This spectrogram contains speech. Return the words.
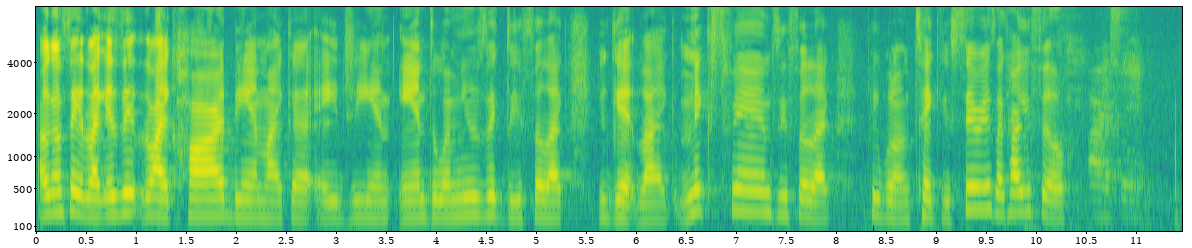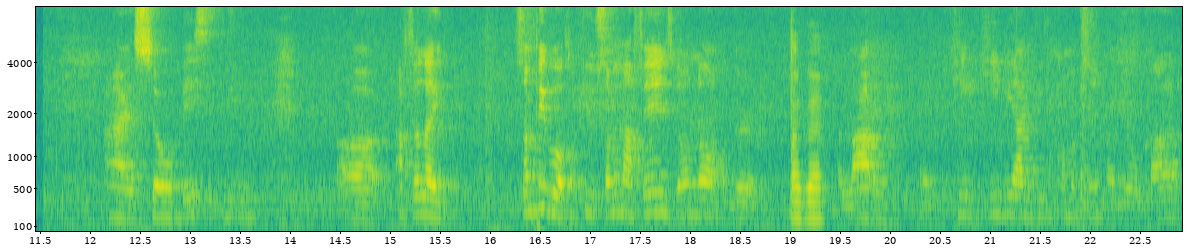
I was gonna say, like, is it like hard being like a AG and, and doing music? Do you feel like you get like mixed fans? Do you feel like people don't take you serious? Like, how you feel? Alright, so. Alright, so basically, uh, I feel like some people are confused. Some of my fans don't know I'm a girl. Okay. A lot of them. Like, he, he be having people come up to him, like, yo, Cod.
